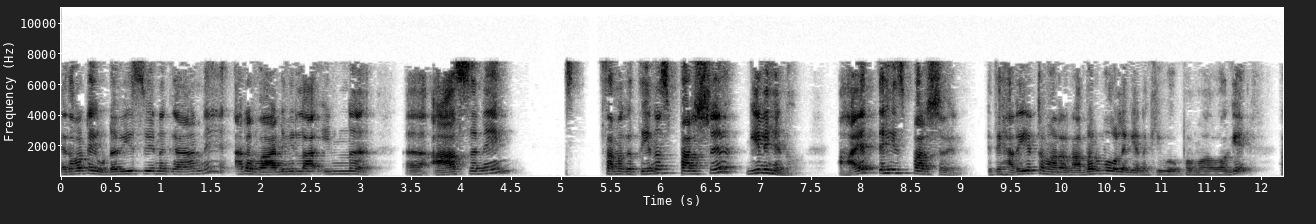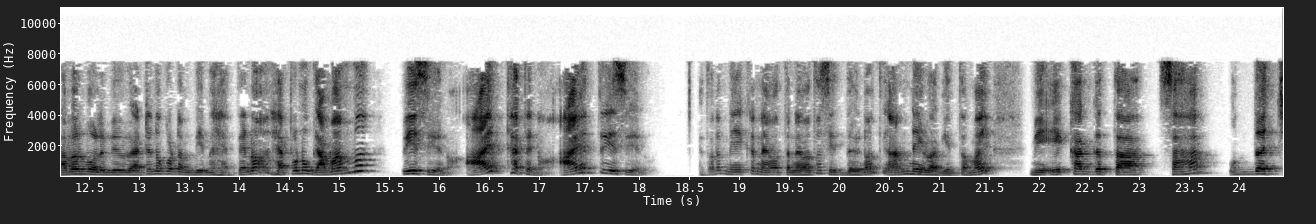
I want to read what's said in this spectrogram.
එතකොට උඩ වීසි වෙන ගානේ අර වාඩි වෙලා ඉන්න ආසනේ සමග තියෙන ස්පර්ශය ගිලිහෙනවා. ආයෙත් එහි ස්පර්ශ වෙනවා. ඉතින් හරියටම අර රබර් බෝල ගැන කිව්ව උපමාව වගේ රබර් බෝල බිම වැටෙනකොට බිම හැපෙනවා. හැපුණු ගමන්ම වීසි වෙනවා. ආයෙත් හැපෙනවා. ආයෙත් වීසි වෙනවා. එතකොට මේක නැවත නැවත සිද්ධ වෙනවා. ඉතින් අන්න ඒ වගේ තමයි මේ ඒකග්ගතා සහ උද්දච්ච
